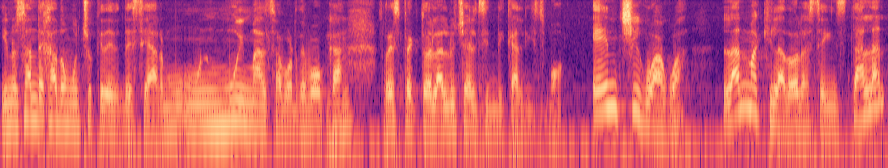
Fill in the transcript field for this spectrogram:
nos han dejado mucho que desear, un muy mal sabor de boca respecto de la lucha del sindicalismo. En Chihuahua, las maquiladoras se instalan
